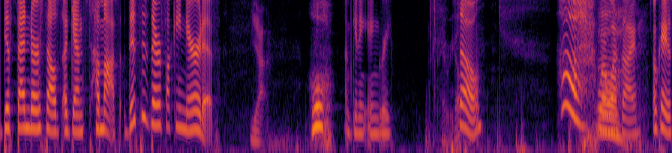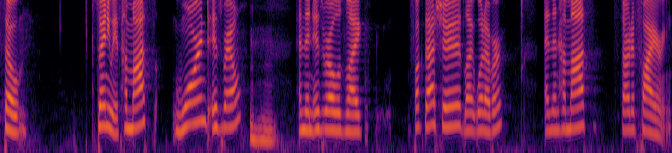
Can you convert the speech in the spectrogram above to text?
defend ourselves against Hamas." This is their fucking narrative. yeah. Oh, I'm getting angry. There we go. So, where Oh. was I? Okay, so, so anyways, Hamas warned Israel, Mm-hmm. and then Israel was like, "Fuck that shit," like whatever, and then Hamas started firing,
